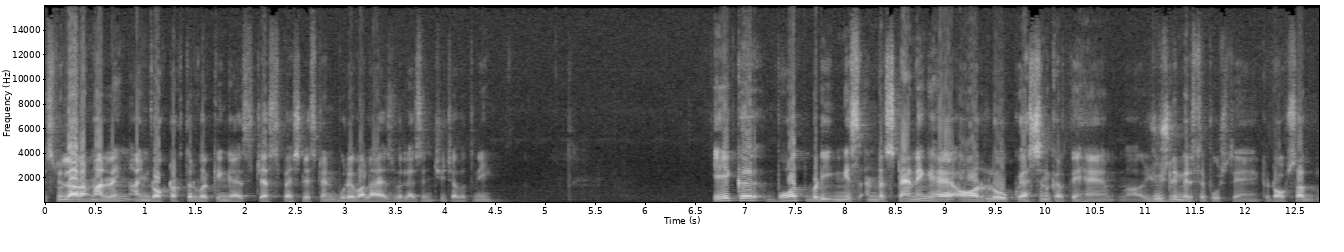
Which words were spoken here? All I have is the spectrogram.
بسم اللہ الرحمن الرحیم I am doctor Akhtar working as chest specialist and Burewala والا as well as in Chichawatni ایک بہت بڑی مس انڈرسٹینڈنگ ہے اور لوگ کویشچن کرتے ہیں. یوزلی میرے سے پوچھتے ہیں کہ ڈاکٹر صاحب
